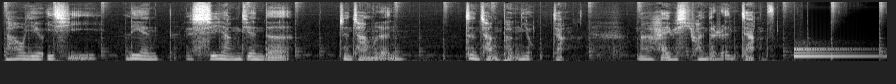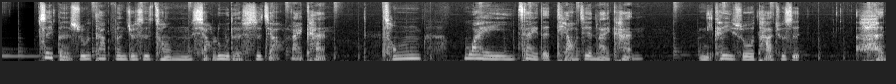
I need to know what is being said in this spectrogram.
然后也有一起练西洋剑的正常人、正常朋友这样，那还有喜欢的人这样子。这本书大部分就是从小鹿的视角来看，从外在的条件来看，你可以说他就是很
